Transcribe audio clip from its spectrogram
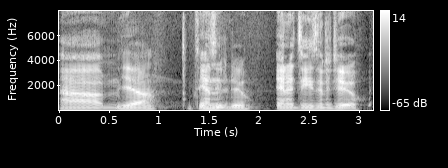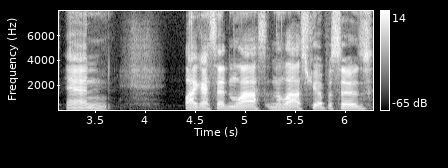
Um, Yeah, it's easy And- to do. and it's easy to do. And like I said in the last in the last few episodes,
